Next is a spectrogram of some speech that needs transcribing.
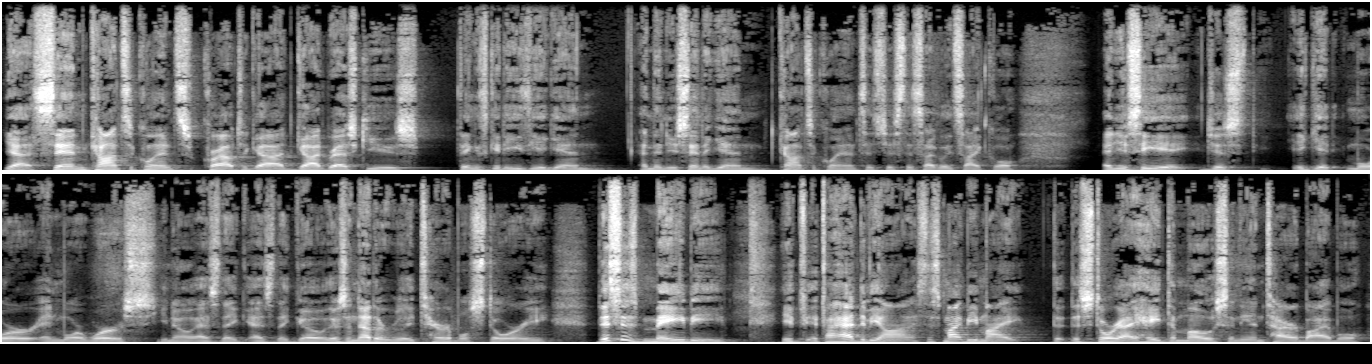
Yeah. Sin, consequence, cry out to God, God rescues, things get easy again, and then you sin again, consequence. It's just this ugly cycle. And you see it just it get more and more worse, you know, as they as they go. There's another really terrible story. This is maybe, if if I had to be honest, this might be my the, the story I hate the most in the entire Bible.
